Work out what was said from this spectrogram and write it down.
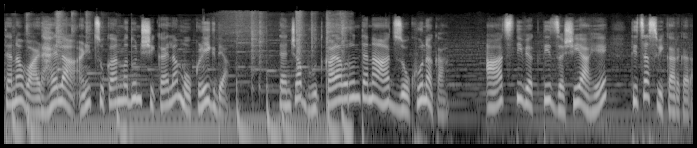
त्यांना वाढायला आणि चुकांमधून शिकायला मोकळीक द्या. त्यांच्या भूतकाळावरून त्यांना आज जोखू नका. आज ती व्यक्ती जशी आहे तिचा स्वीकार करा.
